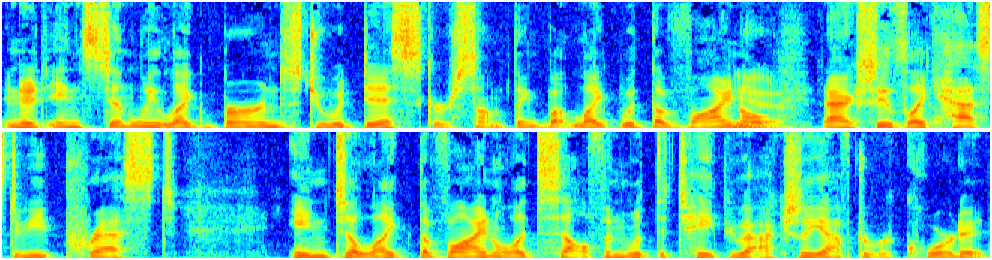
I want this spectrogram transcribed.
and it instantly like burns to a disc or something. But like with the vinyl, Yeah. it actually is like has to be pressed into like the vinyl itself and with the tape you actually have to record it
